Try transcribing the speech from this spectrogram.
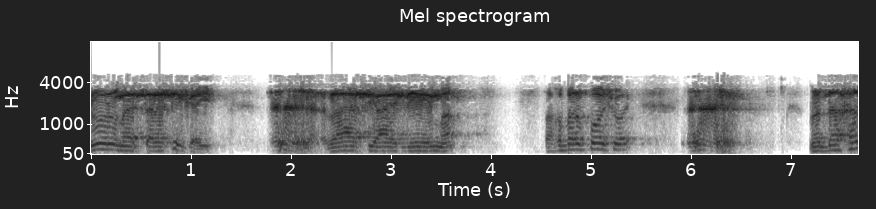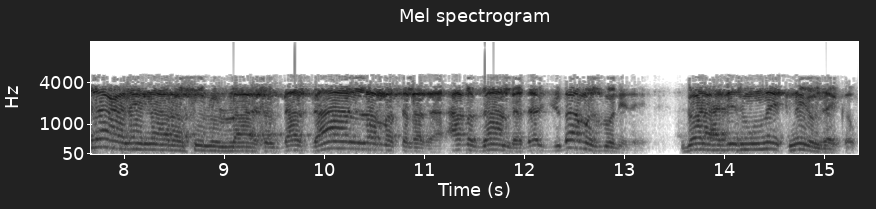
رور ما ترقی کوي راشي ايديم خبر پوه شوي نو دخل علينا رسول الله صلی الله علیه وسلم دا ځان له مسله ده هغه ځان له دا جدا مضمون دی دوه حدیث مونږ نه یو ځای کوو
